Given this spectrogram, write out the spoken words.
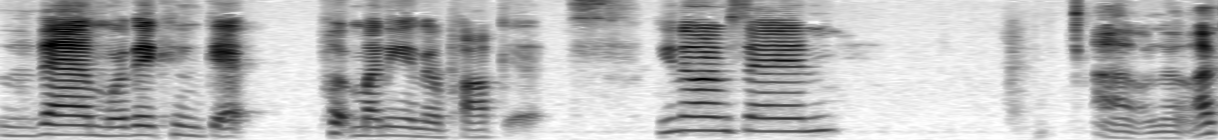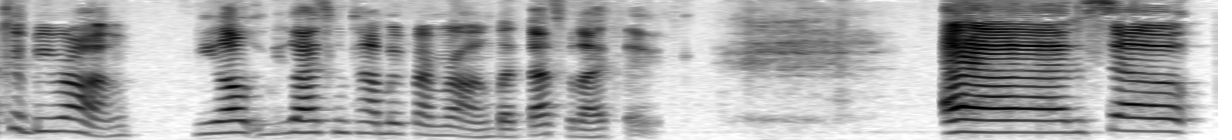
them where they can get put money in their pockets. You know what I'm saying? I don't know. I could be wrong. You all, you guys can tell me if I'm wrong, but that's what I think. And so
